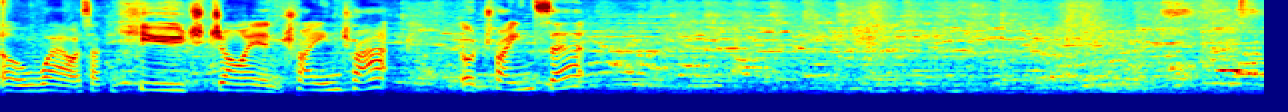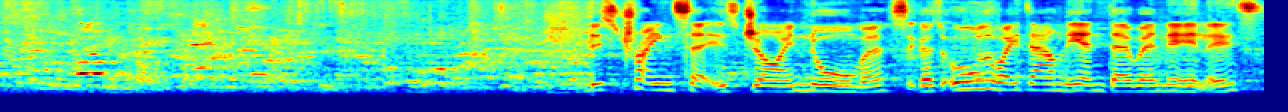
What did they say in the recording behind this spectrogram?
Oh wow, it's like a huge giant train track or train set. This train set is ginormous. It goes all the way down the end there where Neil is.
